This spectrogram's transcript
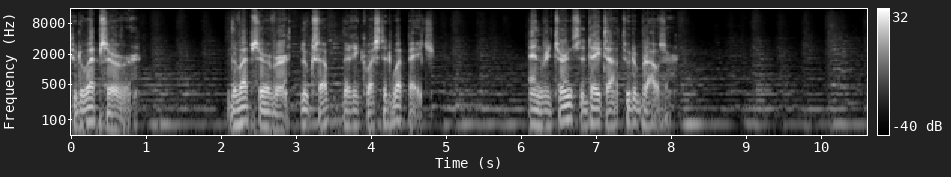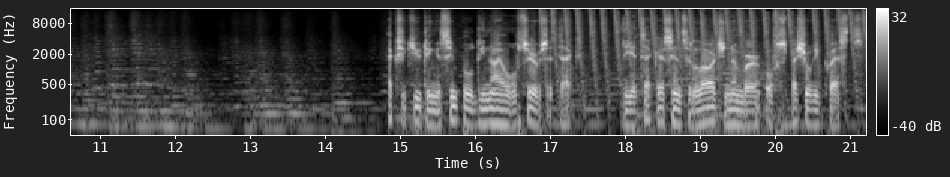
to the web server. The web server looks up the requested web page and returns the data to the browser. Executing a simple denial of service attack, the attacker sends a large number of special requests.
